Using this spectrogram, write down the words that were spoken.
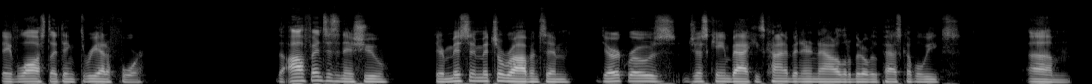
they've lost, I think, three out of four. The offense is an issue. They're missing Mitchell Robinson. Derrick Rose just came back. He's kind of been in and out a little bit over the past couple weeks. Um,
